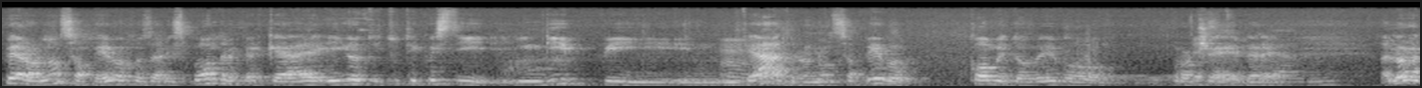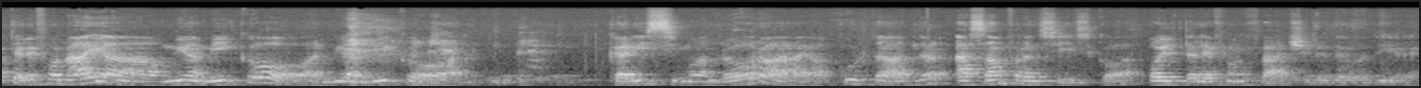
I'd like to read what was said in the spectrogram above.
però non sapevo cosa rispondere perché io di tutti questi inghippi in mm. teatro non sapevo come dovevo procedere. Allora telefonai a un mio amico, al mio amico carissimo allora, a Kurt Adler, a San Francisco. Ho il telefono facile, devo dire.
